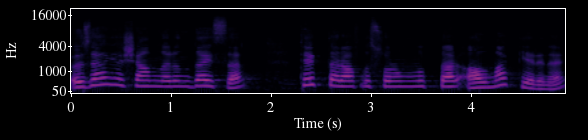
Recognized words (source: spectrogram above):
Özel yaşamlarındaysa tek taraflı sorumluluklar almak yerine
